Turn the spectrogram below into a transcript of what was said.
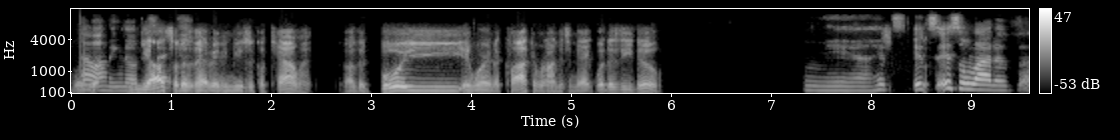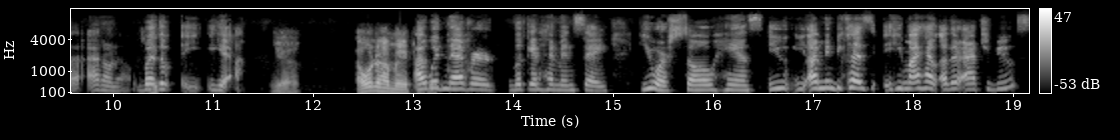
I don't even know he to say. also doesn't have any musical talent. Other boy and wearing a clock around his neck. What does he do? Yeah, it's it's it's a lot of uh, I don't know, but the, yeah, Yeah. I wonder how many People... I would never look at him and say you are so handsome. You, I mean, because he might have other attributes,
